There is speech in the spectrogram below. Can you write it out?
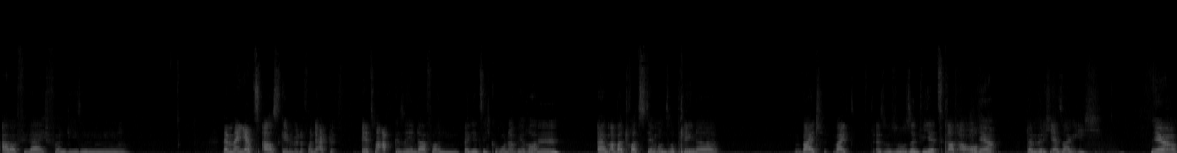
Aber vielleicht von diesen, wenn man jetzt ausgehen würde, von der aktu jetzt mal abgesehen davon, wenn jetzt nicht Corona wäre, Mhm. ähm, aber trotzdem unsere Pläne weit, weit, also so sind wir jetzt gerade auch, Ja. dann würde ich eher sagen ich. Ja.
